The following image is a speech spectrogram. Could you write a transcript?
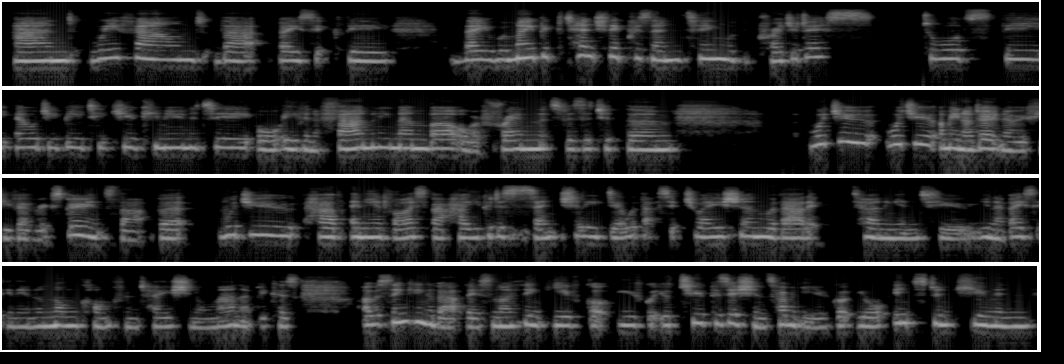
and we found that basically they were maybe potentially presenting with a prejudice towards the LGBTQ community or even a family member or a friend that's visited them. Would you would you i mean i don't know if you've ever experienced that but would you have any advice about how you could essentially deal with that situation without it turning into you know basically in a non-confrontational manner? Because i was thinking about this and i think you've got you've got your two positions haven't you? You've got your instant human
